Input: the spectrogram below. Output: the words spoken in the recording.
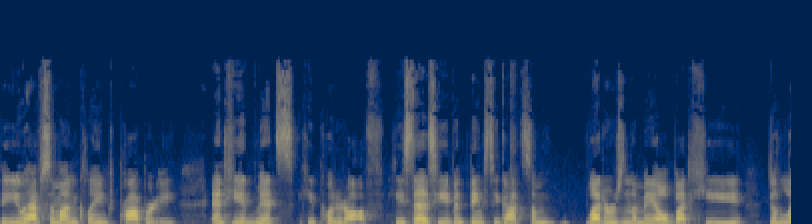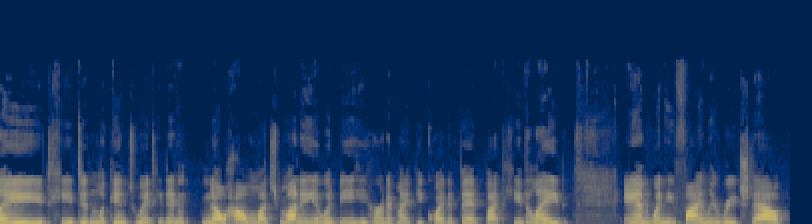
that you have some unclaimed property. And he admits he put it off. He says he even thinks he got some letters in the mail, but he delayed. He didn't look into it. He didn't know how much money it would be. He heard it might be quite a bit, but he delayed. And when he finally reached out,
